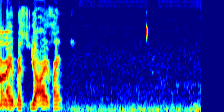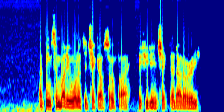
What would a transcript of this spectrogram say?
all right, Mister, you all right, Frank? I think somebody wanted to check out SoFi. If you didn't check that out already,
